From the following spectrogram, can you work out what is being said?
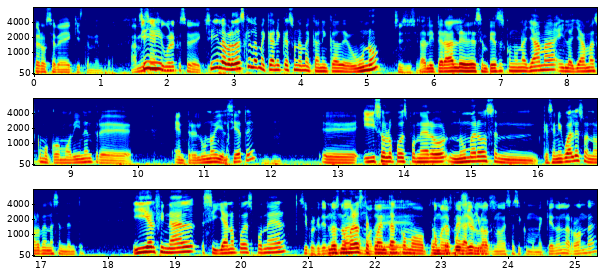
pero se ve X también, pues. A mí Sí, se me figura que se ve X. Sí, la verdad es que la mecánica es una mecánica de uno. Sí, sí, sí. O sea, literal es, empiezas con una llama y la llama es como comodín entre, entre el 1 y el 7. Ujú. Eh, y solo puedes poner números en, que sean iguales o en orden ascendente. Y al final, si ya no puedes poner, Sí, porque tiene Los números te cuentan de- como Como de puntos push your luck, ¿no? Es así como me quedo en la ronda.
